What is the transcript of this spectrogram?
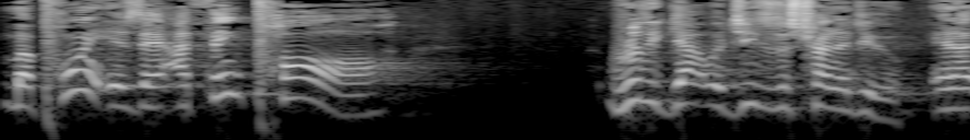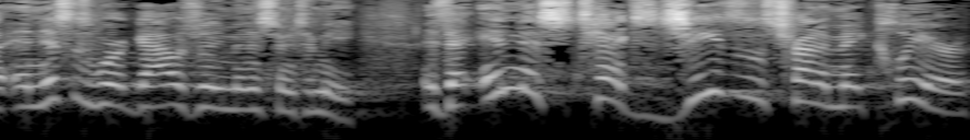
My point is that I think Paul really got what Jesus was trying to do. And, I, and this is where God was really ministering to me. Is that in this text, Jesus was trying to make clear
